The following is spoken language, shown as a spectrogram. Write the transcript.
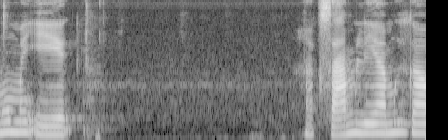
มุมไม่อีกหัก สามเหลี่ยมคือเก่า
